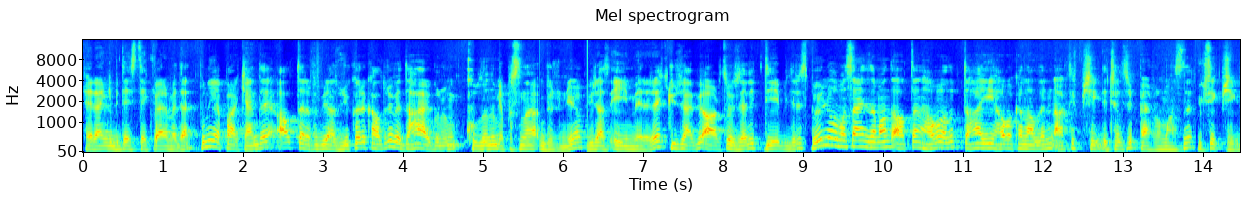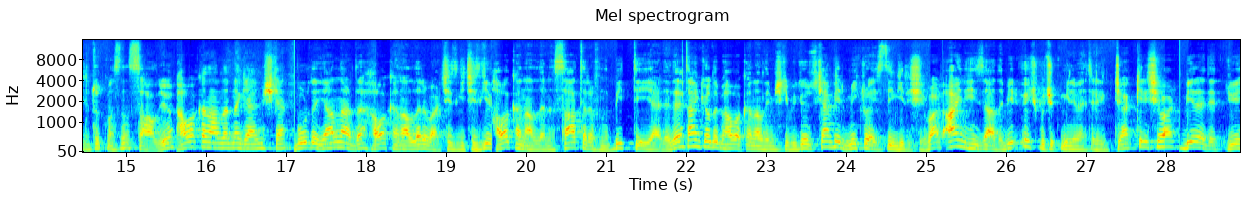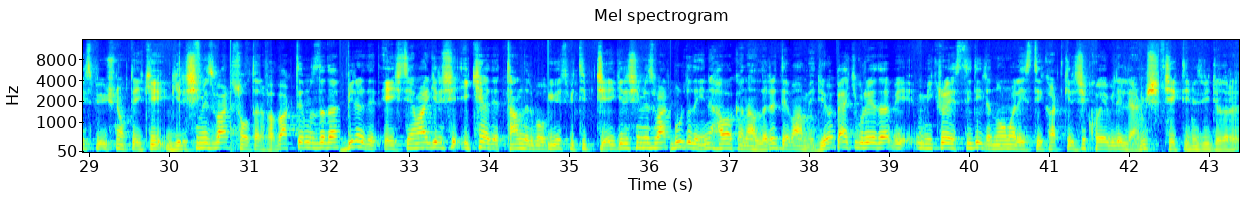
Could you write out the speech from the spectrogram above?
herhangi bir destek vermeden. Bunu yaparken de alt tarafı biraz yukarı kaldırıyor ve daha ergonomik kullanım yapısına bürünüyor. Biraz eğim vererek güzel bir artı özellik diyebiliriz. Böyle olması aynı zamanda alttan hava alıp daha iyi hava kanallarının aktif bir şekilde çalışıp performansını yüksek bir şekilde tutmasını sağlıyor. Hava kanallarına gelmişken burada yanlarda hava kanalları var çizgi çizgi. Hava kanallarının sağ tarafının bittiği yerde de sanki o da bir hava kanalıymış gibi gözüken bir micro SD girişi var. Aynı hizada bir 3.5 mm'lik jack girişi var. Bir adet USB 3.2 girişimiz var. Sol tarafa baktığımızda da bir adet HDMI girişi, iki adet Thunderbolt USB tip C girişimiz var. Burada da yine hava kanalları devam ediyor. Belki buraya da bir micro SD değil de normal SD kart girişi koyabilirlermiş. Çektiğimiz videoları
